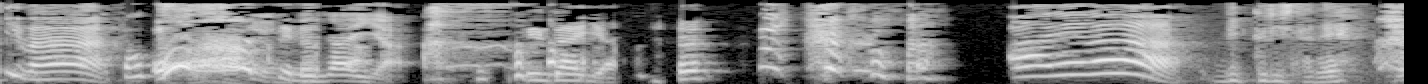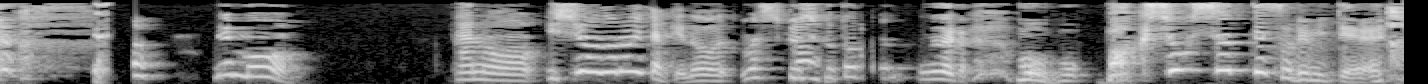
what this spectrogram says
時は、おーってなったデザイア。デザイア。あれは、びっくりしたね。でも、あの、一瞬驚いたけど、まあ、粛々と、なんか、もうもう爆笑しちゃって、それ見て。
